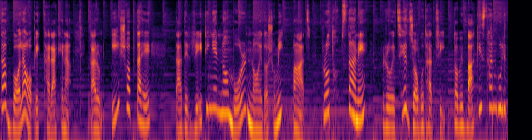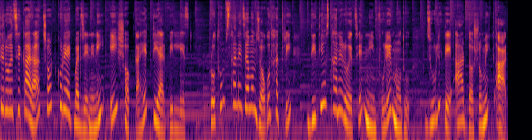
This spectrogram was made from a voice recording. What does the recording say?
তা বলা অপেক্ষা রাখে না। কারণ এই সপ্তাহে তাদের রেটিংয়ের নম্বর নয় দশমিক পাঁচ। প্রথম স্থানে রয়েছে জগধাত্রী। তবে বাকি স্থানগুলিতে রয়েছে কারা? চট করে একবার জেনে নেই এই সপ্তাহের টিআরপির লিস্ট। প্রথম স্থানে যেমন জগধাত্রী, দ্বিতীয় স্থানে রয়েছে নিমফুলের মধু, ঝুলিতে আট দশমিক আট।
